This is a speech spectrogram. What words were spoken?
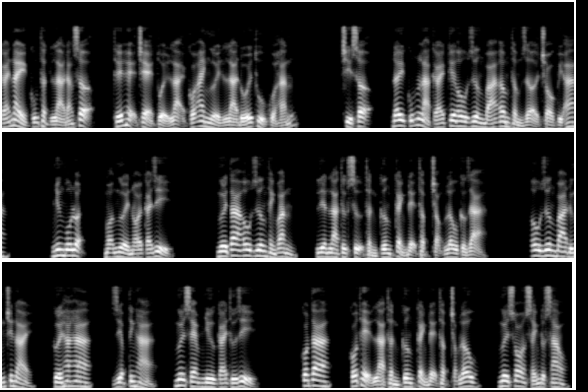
Cái này cũng thật là đáng sợ, thế hệ trẻ tuổi lại có ai người là đối thủ của hắn. Chỉ sợ, đây cũng là cái kia Âu Dương bá âm thầm dở trò quỷ a. Nhưng vô luận, mọi người nói cái gì? Người ta Âu Dương Thành Văn, liền là thực sự thần cương cảnh đệ thập trọng lâu cường giả. Âu Dương Ba đứng trên đài, cười ha ha, Diệp Tinh Hà, ngươi xem như cái thứ gì? Con ta, có thể là thần cương cảnh đệ thập trọng lâu, ngươi so sánh được sao?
